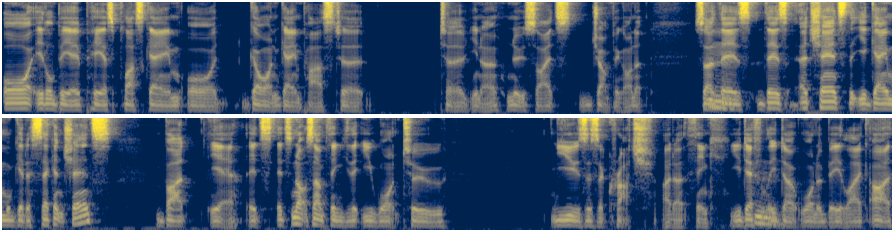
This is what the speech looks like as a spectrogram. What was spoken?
Or it'll be a PS Plus game or go on Game Pass to to, you know, news sites jumping on it. So hmm. there's there's a chance that your game will get a second chance, but yeah, it's it's not something that you want to use as a crutch. I don't think you definitely hmm. don't want to be like, oh,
